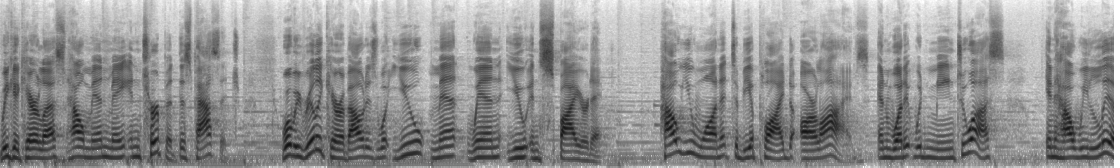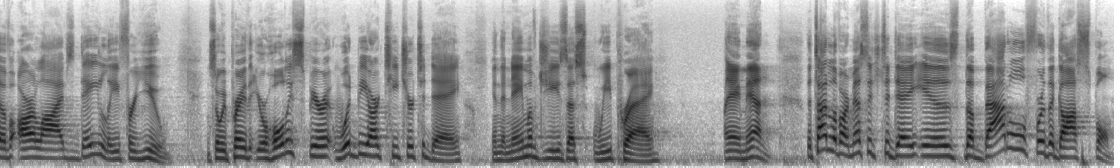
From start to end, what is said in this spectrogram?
We could care less how men may interpret this passage. What we really care about is what you meant when you inspired it, how you want it to be applied to our lives, and what it would mean to us in how we live our lives daily for you. And so we pray that your Holy Spirit would be our teacher today. In the name of Jesus, we pray. Amen. The title of our message today is The Battle for the Gospel.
